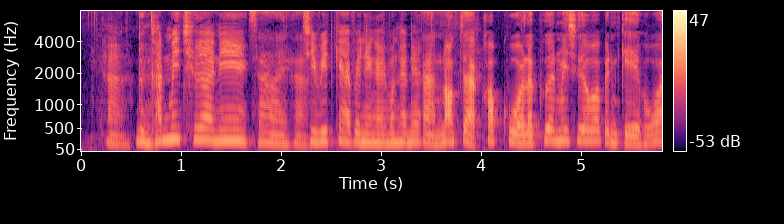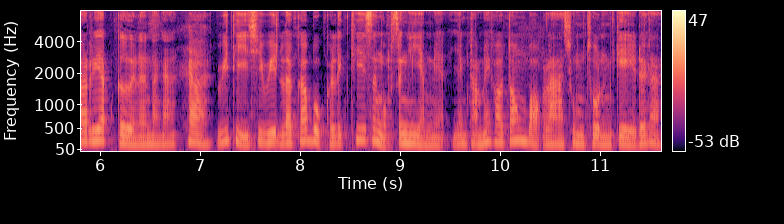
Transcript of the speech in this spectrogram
ะ ถึงขั้นไม่เชื่อนี่ใช่ค่ะชีวิตแกเป็นยังไงบ้างคะเนี่ยค่ะนอกจากครอบครัวและเพื่อนไม่เชื่อว่าเป็นเกย์เพราะว่าเรียบเกินแล้วนะคะค่ะวิถีชีวิตแล้วก็บุคลิกที่สงบเสงี่ยมเนี่ยยังทำให้เขาต้องบอกลาชุมชนเกย์ด้วยค่ะ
